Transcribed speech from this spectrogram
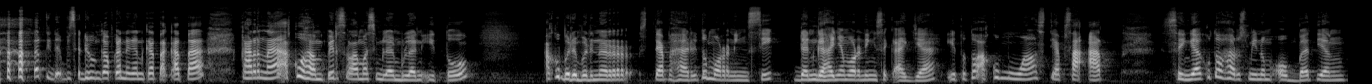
tidak bisa diungkapkan dengan kata-kata karena aku hampir selama 9 bulan itu aku bener-bener setiap hari tuh morning sick dan gak hanya morning sick aja itu tuh aku mual setiap saat sehingga aku tuh harus minum obat yang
